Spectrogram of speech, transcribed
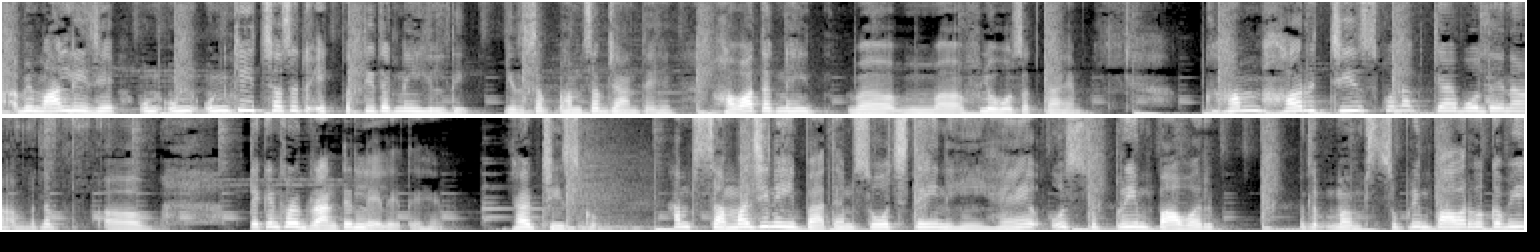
अभी मान लीजिए, उन उन, उनकी इच्छा से तो एक पत्ती तक नहीं हिलती। ये तो सब, हम सब जानते हैं। हवा तक नहीं फ्लो हो सकता है। हम हर चीज़ को ना, क्या बोलते हैं ना मतलब टेकन फॉर ग्रांटेड ले लेते हैं, हर चीज़ को। हम समझ ही नहीं पाते, हम सोचते ही नहीं हैं, उस सुप्रीम पावर मतलब सुप्रीम पावर को कभी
